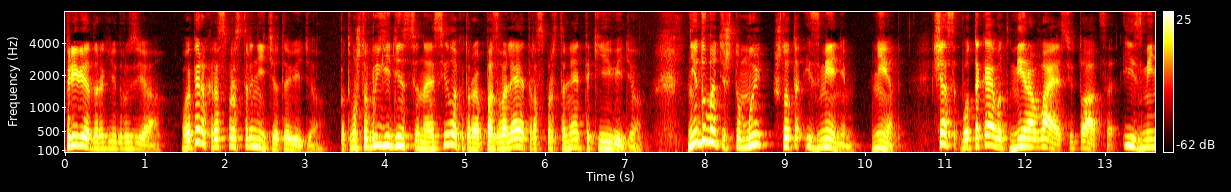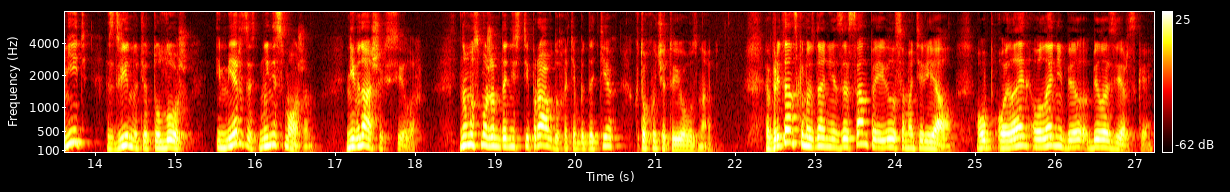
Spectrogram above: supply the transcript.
Привет, дорогие друзья! Во-первых, распространите это видео, потому что вы единственная сила, которая позволяет распространять такие видео. Не думайте, что мы что-то изменим. Нет. Сейчас вот такая вот мировая ситуация. И изменить, сдвинуть эту ложь и мерзость мы не сможем. Не в наших силах. Но мы сможем донести правду хотя бы до тех, кто хочет ее узнать. В британском издании The Sun появился материал об Олене Белозерской.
